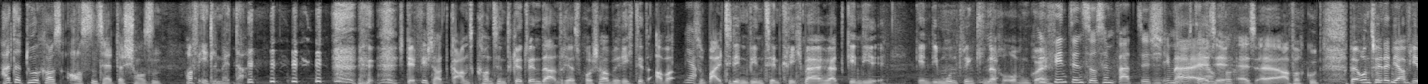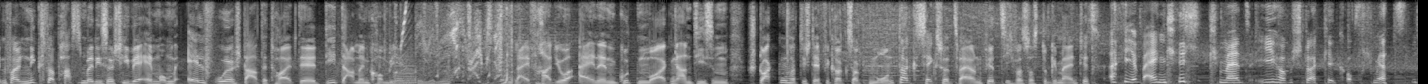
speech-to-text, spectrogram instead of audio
hat er durchaus Außenseiterchancen auf Edelmetal. Steffi schaut ganz konzentriert, wenn der Andreas Froschauer berichtet, aber Ja. sobald sie den Vincent Kriechmeier hört, gehen die, gehen die Mundwinkel nach oben, gell? Ich finde den so sympathisch. Ich mag Nein, den er ist, einfach. er ist äh, einfach gut. Bei uns werdet ihr auf jeden Fall nichts verpassen bei dieser Ski-WM. Um 11 Uhr startet heute die Damenkombi. Live-Radio, einen guten Morgen an diesem starken, hat die Steffi gerade gesagt, Montag, 6.42 Uhr. Was hast du gemeint jetzt? Ich habe eigentlich gemeint, ich habe starke Kopfschmerzen.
